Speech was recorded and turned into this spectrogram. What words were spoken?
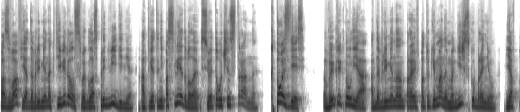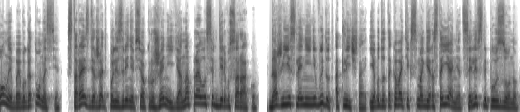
Позвав, я одновременно активировал свой глаз предвидения. Ответа не последовало, все это очень странно. «Кто здесь?» Выкрикнул я, одновременно направив потоки маны в магическую броню. Я в полной боевой готовности. Стараясь держать поле зрения все окружение, я направился к дереву Сараку. Даже если они не выйдут, отлично. Я буду атаковать их с магией расстояния, цели в слепую зону.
